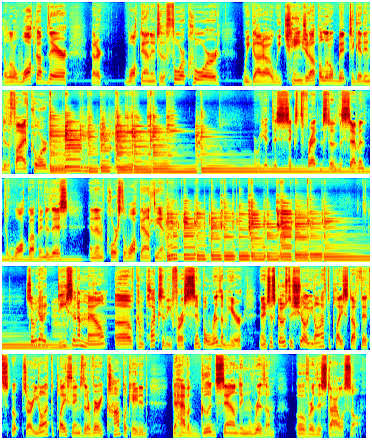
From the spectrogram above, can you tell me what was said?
the little walk up there, got our walk down into the four chord. We got a we change it up a little bit to get into the five chord. Where we hit this sixth fret instead of the seventh to walk up into this and then of course the walk down at the end. So we got a decent amount of complexity for a simple rhythm here, and it just goes to show you don't have to play stuff that's oops, sorry, you don't have to play things that are very complicated to have a good sounding rhythm over this style of song.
